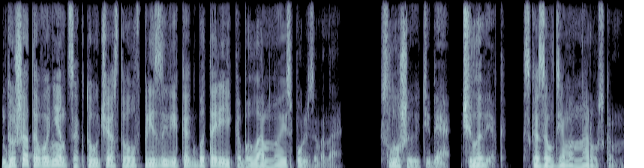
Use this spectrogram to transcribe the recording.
Душа того немца, кто участвовал в призыве, как батарейка была мной использована. «Слушаю тебя, человек», сказал демон на русском.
